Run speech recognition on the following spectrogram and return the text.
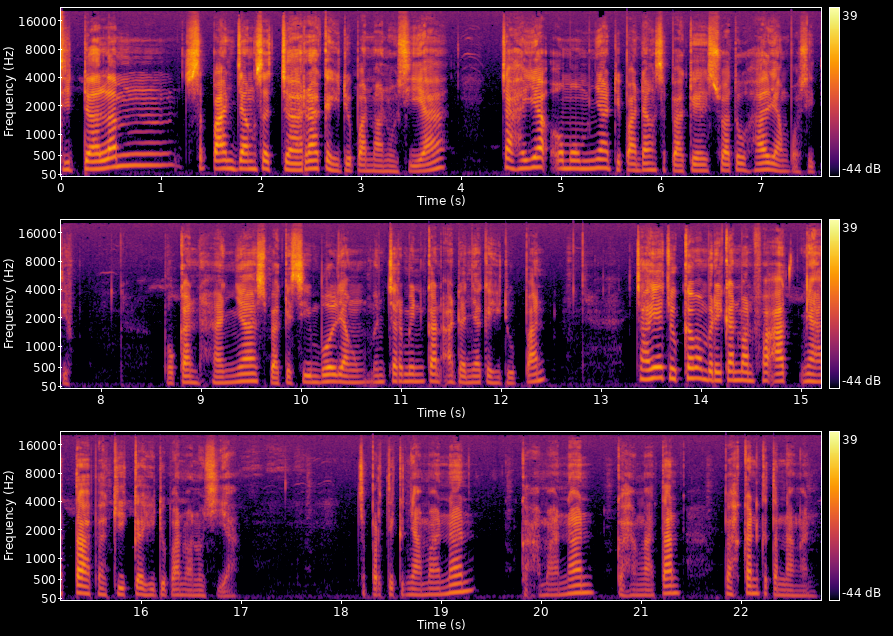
Di dalam sepanjang sejarah kehidupan manusia, cahaya umumnya dipandang sebagai suatu hal yang positif, bukan hanya sebagai simbol yang mencerminkan adanya kehidupan. Cahaya juga memberikan manfaat nyata bagi kehidupan manusia, seperti kenyamanan, keamanan, kehangatan, bahkan ketenangan.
